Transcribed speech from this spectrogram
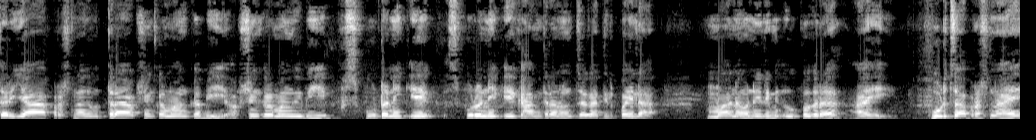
तर या प्रश्नाचं उत्तर आहे ऑप्शन क्रमांक बी ऑप्शन क्रमांक बी स्फुटनिक एक. स्फुटनिक एक हा मित्रांनो जगातील पहिला मानवनिर्मित उपग्रह आहे. पुढचा प्रश्न आहे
